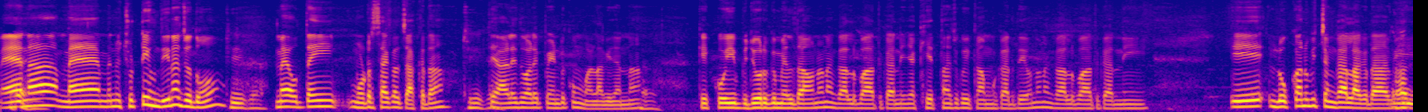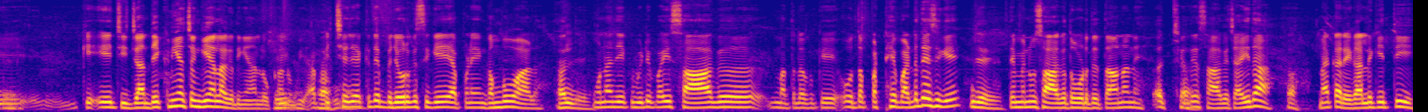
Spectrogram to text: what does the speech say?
ਮੈਂ ਨਾ ਮੈਂ ਮੈਨੂੰ ਛੁੱਟੀ ਹੁੰਦੀ ਨਾ ਜਦੋਂ ਠੀਕ ਹੈ। ਮੈਂ ਉਦਾਂ ਹੀ ਮੋਟਰਸਾਈਕਲ ਚੱਕਦਾ ਠੀਕ ਤੇ ਆਲੇ ਦੁਆਲੇ ਪਿੰਡ ਘੁੰਮਣ ਲੱਗ ਜਾਂਦਾ ਕਿ ਕੋਈ ਬਜ਼ੁਰਗ ਮਿਲਦਾ ਉਹਨਾਂ ਨਾਲ ਗੱਲਬਾਤ ਕਰਨੀ ਜਾਂ ਖੇਤਾਂ 'ਚ ਕੋਈ ਕੰਮ ਕਰਦੇ ਉਹਨਾਂ ਨਾਲ ਗੱਲਬਾਤ ਕਰਨੀ। ਇਹ ਲੋਕਾਂ ਨੂੰ ਵੀ ਚੰਗਾ ਲੱਗਦਾ ਵੀ ਕਿ ਇਹ ਚੀਜ਼ਾਂ ਦੇਖਣੀਆਂ ਚੰਗੀਆਂ ਲੱਗਦੀਆਂ ਲੋਕਾਂ ਨੂੰ ਵੀ। ਆ ਪਿੱਛੇ ਜੇ ਕਿਤੇ ਬਜ਼ੁਰਗ ਸੀਗੇ ਆਪਣੇ ਗੰਭੋਵਾਲ ਹਾਂਜੀ। ਉਹਨਾਂ ਦੀ ਇੱਕ ਵੀਡੀਓ ਪਾਈ ਸਾਗ ਮਤਲਬ ਕਿ ਉਹ ਤਾਂ ਪੱਠੇ ਵੱਢਦੇ ਸੀਗੇ ਤੇ ਮੈਨੂੰ ਸਾਗ ਤੋੜ ਦਿੱਤਾ ਉਹਨਾਂ ਨੇ। ਕਹਿੰਦੇ ਸਾਗ ਚਾਹੀਦਾ। ਮੈਂ ਘਰੇ ਗੱਲ ਕੀਤੀ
